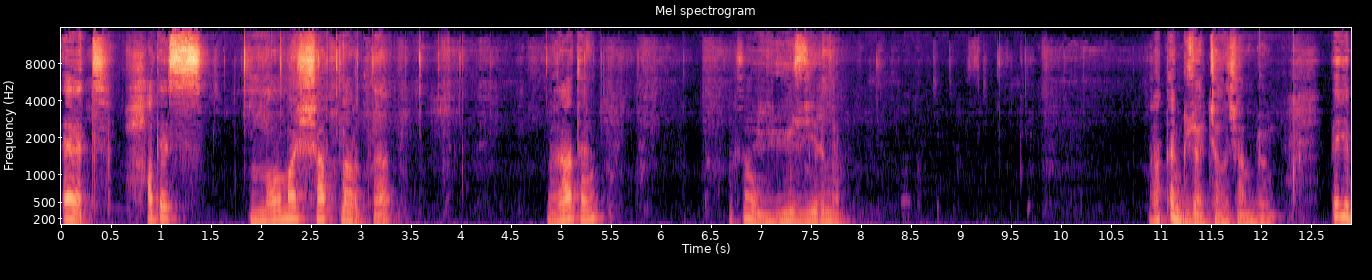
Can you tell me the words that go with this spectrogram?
Evet. Hades normal şartlarda zaten baksana 120 zaten güzel çalışan bir oyun. Peki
